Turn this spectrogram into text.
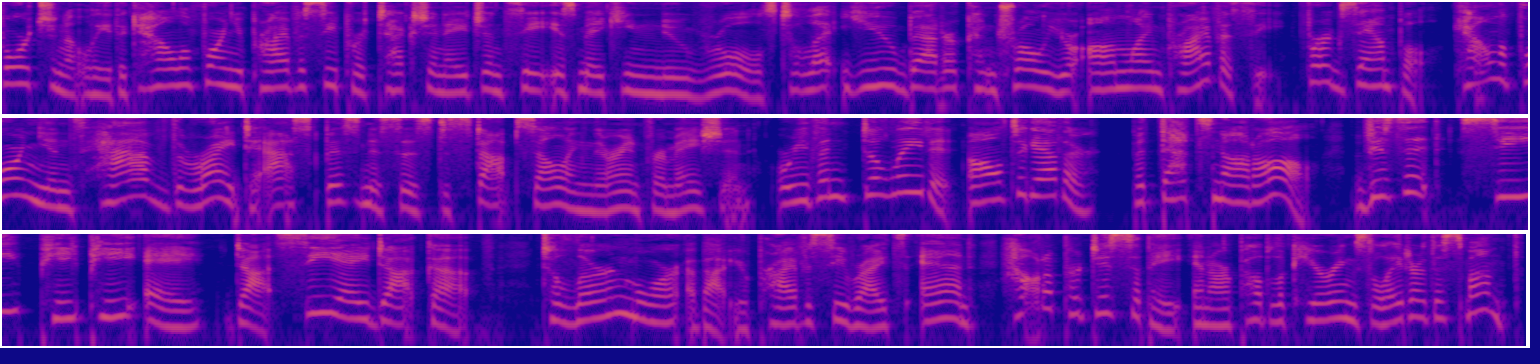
Fortunately, the California Privacy Protection Agency is making new rules to let you better control your online privacy. For example, Californians have the right to ask businesses to stop selling their information or even delete it altogether. But that's not all. Visit cppa.ca.gov to learn more about your privacy rights and how to participate in our public hearings later this month.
